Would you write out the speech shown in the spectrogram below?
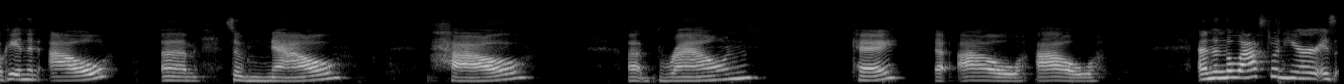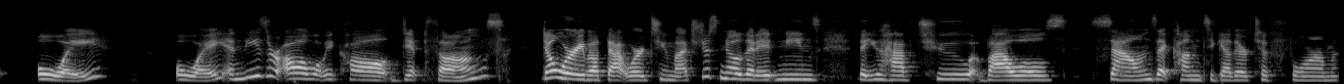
Okay, and then ow. Um, so now, how, uh, brown. Okay, that ow, ow. And then the last one here is oi oi, and these are all what we call diphthongs. Don't worry about that word too much. Just know that it means that you have two vowels sounds that come together to form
